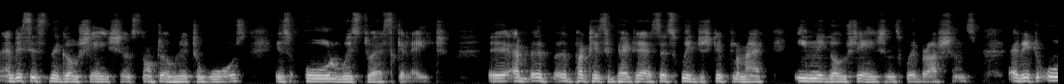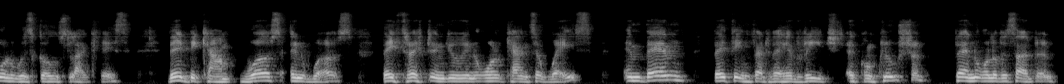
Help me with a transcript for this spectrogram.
And this is negotiations, not only to wars, is always to escalate. Uh, uh, participated as a Swedish diplomat in negotiations with Russians. And it always goes like this. They become worse and worse. They threaten you in all kinds of ways. And then they think that they have reached a conclusion then all of a sudden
